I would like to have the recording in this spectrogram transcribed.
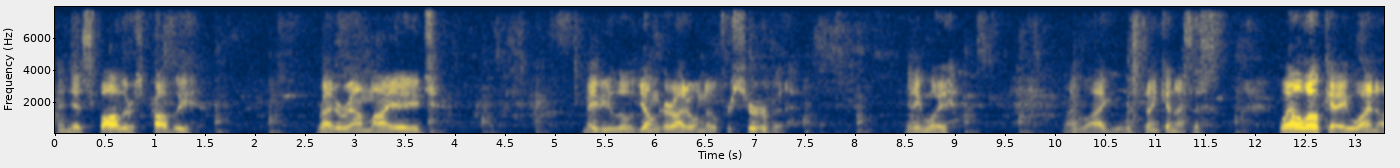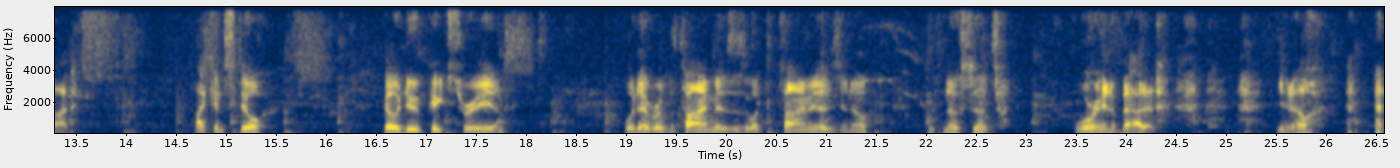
And his father is probably right around my age, maybe a little younger, I don't know for sure. But anyway, I, I was thinking, I said, Well, okay, why not? I can still go do Peachtree and whatever the time is, is what the time is, you know there's no sense worrying about it. You know,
